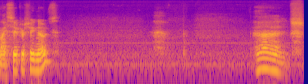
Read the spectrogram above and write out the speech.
Nice citrusy notes. Uh,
